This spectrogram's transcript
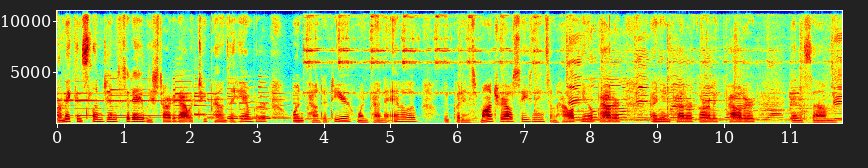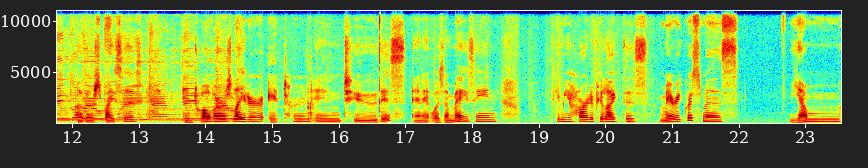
We're making Slim Jims today. We started out with two pounds of hamburger, one pound of deer, one pound of antelope. We put in some Montreal seasoning, some jalapeno powder, onion powder, garlic powder, and some other spices. And 12 hours later, it turned into this, and it was amazing. Give me a heart if you like this. Merry Christmas. Yum.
